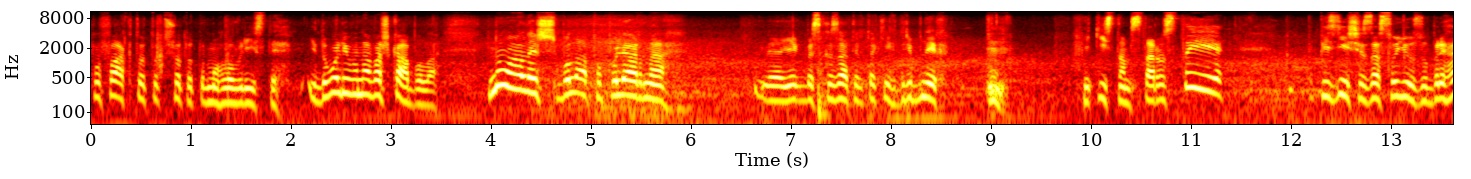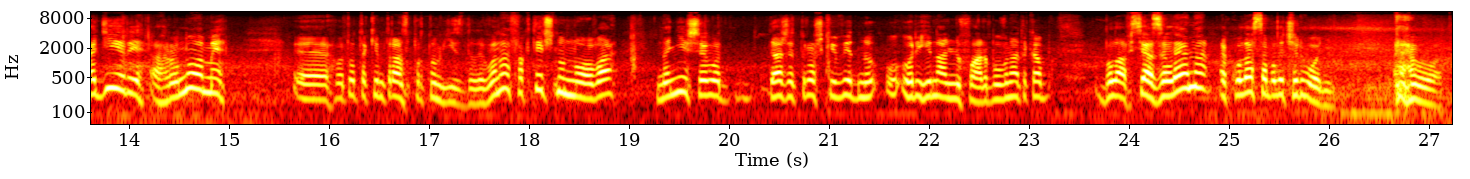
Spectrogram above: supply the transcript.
По факту, тут що тут могло влізти. І доволі вона важка була. Ну, але ж була популярна, е, як би сказати, в таких дрібних якісь там старости, пізніше за Союзу бригадіри, агрономи. Е, ото таким транспортом їздили. Вона фактично нова. На ній ще от, навіть трошки видно оригінальну фарбу. Вона така була вся зелена, а колеса були червоні. От.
